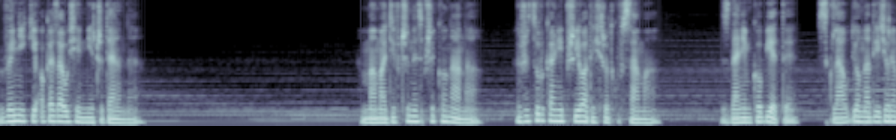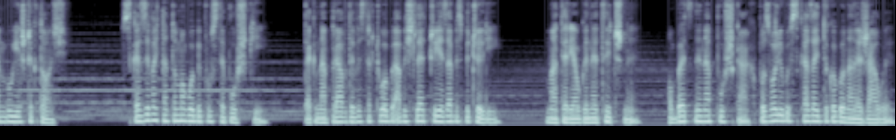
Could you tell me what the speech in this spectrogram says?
wyniki okazały się nieczytelne. Mama dziewczyny jest przekonana, że córka nie przyjęła tych środków sama. Zdaniem kobiety, z Klaudią nad jeziorem był jeszcze ktoś. Wskazywać na to mogłyby puste puszki. Tak naprawdę wystarczyłoby, aby śledczy je zabezpieczyli. Materiał genetyczny, obecny na puszkach, pozwoliłby wskazać, do kogo należały.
